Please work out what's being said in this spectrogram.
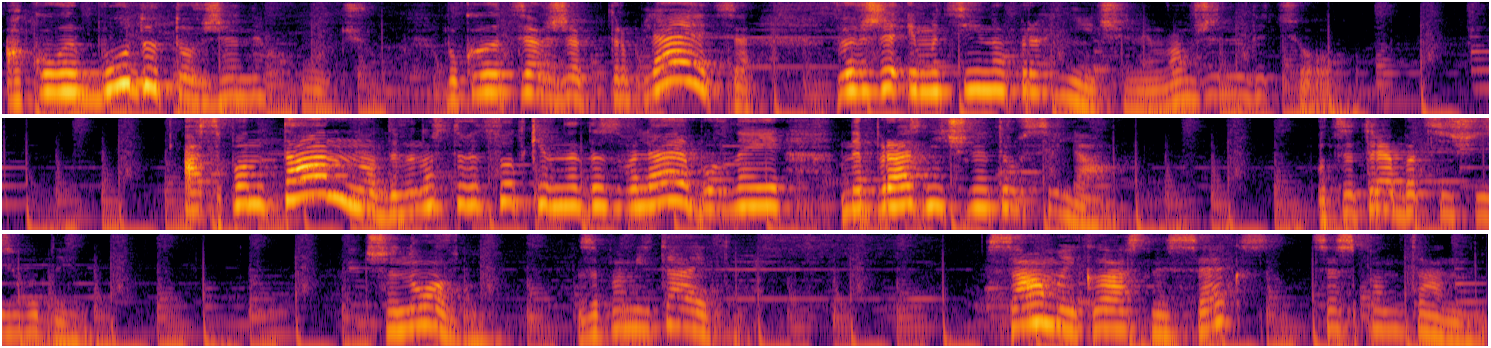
а коли буду, то вже не хочу. Бо коли це вже трапляється, ви вже емоційно пригнічені, вам вже не до цього. А спонтанно 90% не дозволяє, бо в неї не праздничне труселя. Оце треба ці 6 годин. Шановні, запам'ятайте, самий класний секс це спонтанний.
